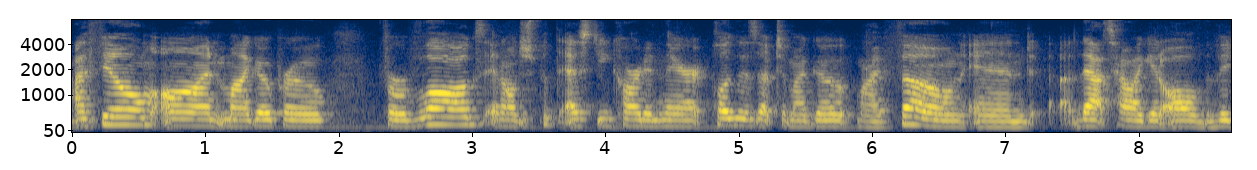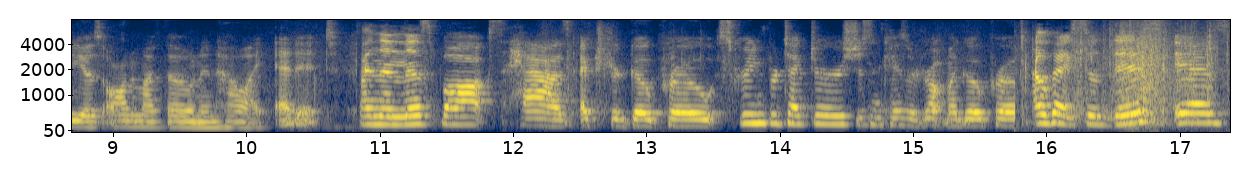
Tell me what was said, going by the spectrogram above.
I film on my GoPro for vlogs and I'll just put the SD card in there, plug this up to my go my phone and that's how I get all the videos onto my phone and how I edit. And then this box has extra GoPro screen protectors just in case I drop my GoPro. Okay, so this is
